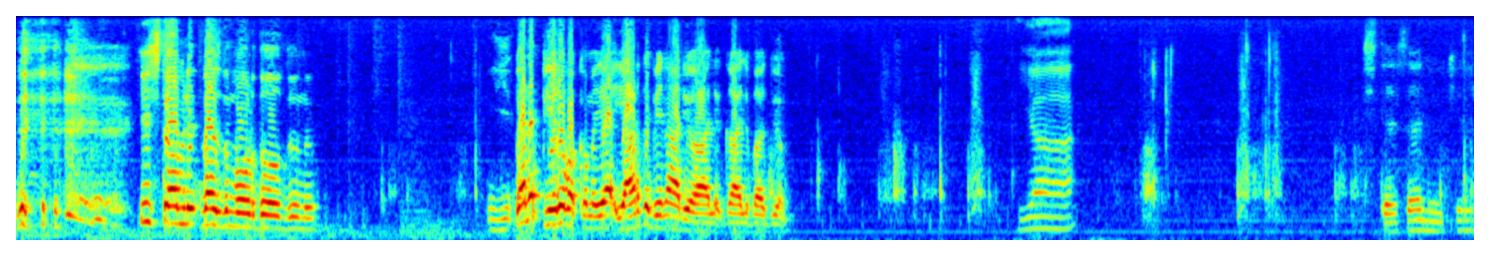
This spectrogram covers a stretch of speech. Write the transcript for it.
hiç tahmin etmezdim orada olduğunu. Ben hep yere bakıyorum ya. Yerde beni arıyor hali- galiba diyorum. ya İstersen ülkene,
